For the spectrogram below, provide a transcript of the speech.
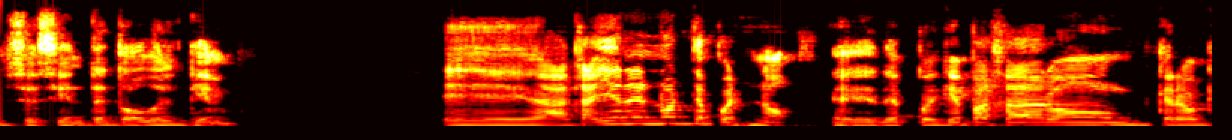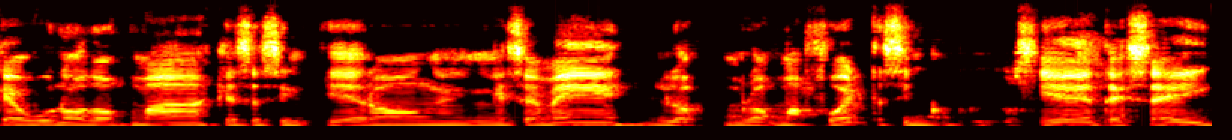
se siente todo el tiempo. Eh, acá y en el norte, pues no. Eh, después que pasaron, creo que uno o dos más que se sintieron en ese mes, los, más fuertes, 5.7, 6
